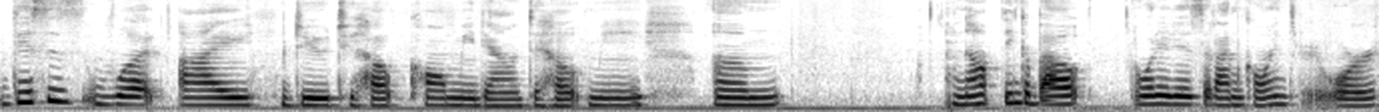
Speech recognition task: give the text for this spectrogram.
this is what I do to help calm me down, to help me um, not think about what it is that I'm going through, or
